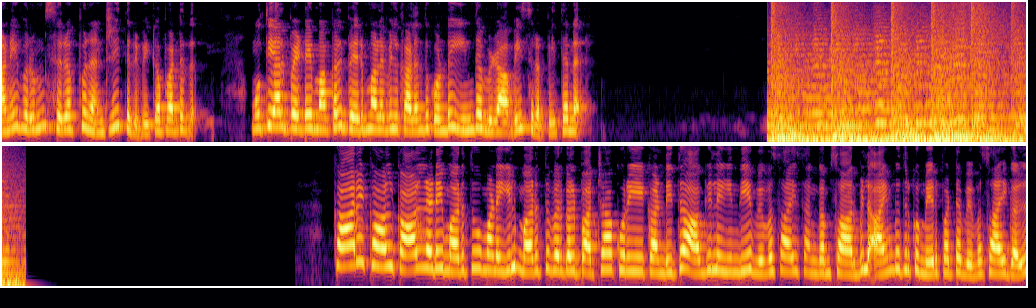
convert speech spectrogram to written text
அனைவரும் சிறப்பு நன்றி தெரிவிக்கப்பட்டது. முத்தியால்பேட்டை மக்கள் பெருமளவில் கலந்து கொண்டு இந்த விழாவை சிறப்பித்தனர். காரைக்கால் கால்நடை மருத்துவமனையில் மருத்துவர்கள் பற்றாக்குறையை கண்டித்து அகில இந்திய விவசாய சங்கம் சார்பில் ஐம்பதற்கும் மேற்பட்ட விவசாயிகள்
